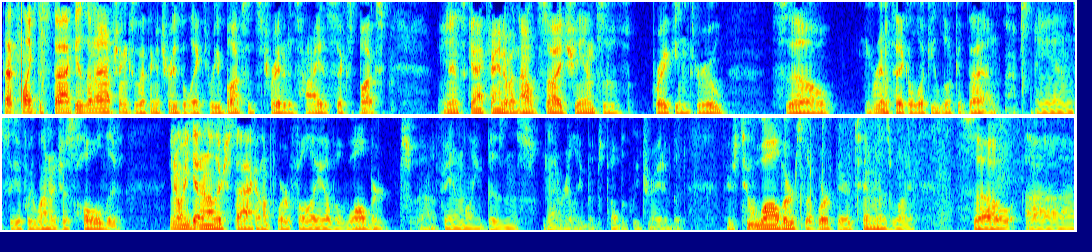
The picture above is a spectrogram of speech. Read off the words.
that's like the stock is an option because I think it trades at like three bucks. It's traded as high as six bucks, and it's got kind of an outside chance of breaking through. So we're going to take a looky look at that and see if we want to just hold it. You know, we get another stock in the portfolio of a Walbert uh, family business. Not really, but it's publicly traded. But there's two Walberts that work there, Tim and his wife. So uh,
